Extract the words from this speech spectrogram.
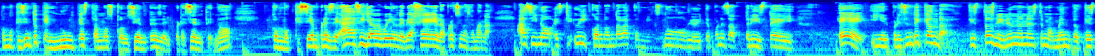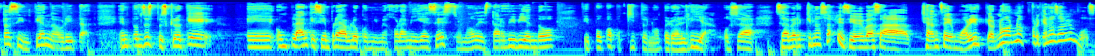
Como que siento que nunca estamos conscientes del presente, ¿no? Como que siempre es de, ah, sí, ya me voy a ir de viaje la próxima semana. Ah, sí, no, es que, uy, cuando andaba con mi exnovio y te pones a triste y, eh, ¿y el presente qué onda? ¿Qué estás viviendo en este momento? ¿Qué estás sintiendo ahorita? Entonces, pues creo que eh, un plan que siempre hablo con mi mejor amiga es esto, ¿no? De estar viviendo eh, poco a poquito, ¿no? Pero al día. O sea, saber que no sabes si hoy vas a chance de morir, que o no, no, porque no sabemos.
